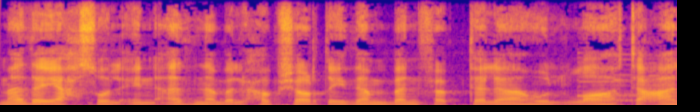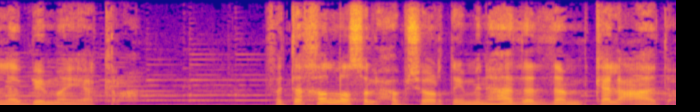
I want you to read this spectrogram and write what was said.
ماذا يحصل إن أذنب الحب شرطي ذنبا فابتلاه الله تعالى بما يكره؟ فتخلص الحب شرطي من هذا الذنب كالعادة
